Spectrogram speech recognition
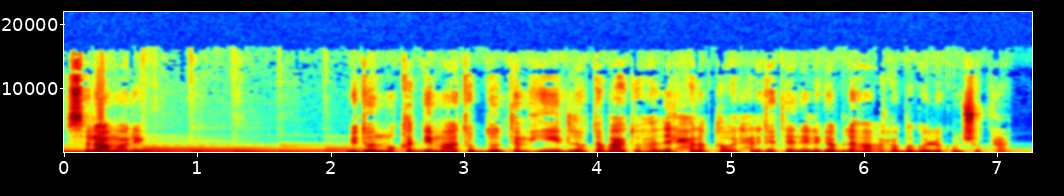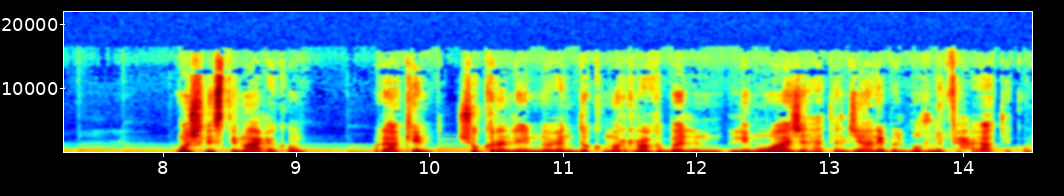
السلام عليكم. بدون مقدمات وبدون تمهيد لو تابعتوا هذه الحلقة والحلقتين اللي قبلها أحب أقول لكم شكرا. مش لاستماعكم ولكن شكرا لأنه عندكم الرغبة لمواجهة الجانب المظلم في حياتكم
